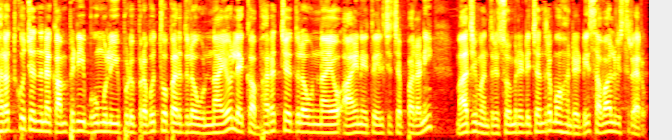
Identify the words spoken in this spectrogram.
భరత్కు చెందిన కంపెనీ భూములు ఇప్పుడు ప్రభుత్వ పరిధిలో ఉన్నాయో లేక భరత్ చేతిలో ఉన్నాయో ఆయనే తేల్చి చెప్పాలని మాజీ మంత్రి సోమిరెడ్డి చంద్రమోహన్ రెడ్డి సవాల్ విసిరారు.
